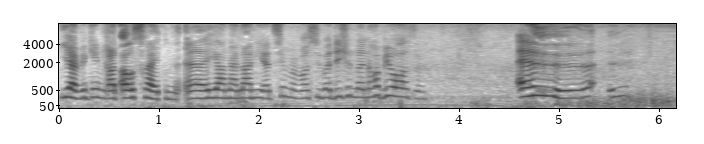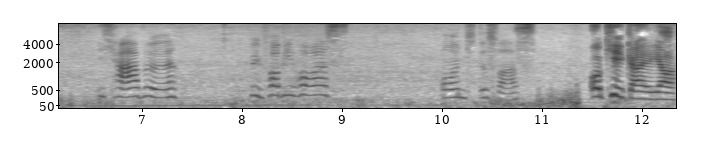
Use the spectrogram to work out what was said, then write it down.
ja, wir gehen gerade ausreiten. Äh, ja, Nalani, erzähl mal was über dich und deine Hobbyhorse. Äh, ich habe fünf Hobbyhorse und das war's. Okay, geil, ja.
